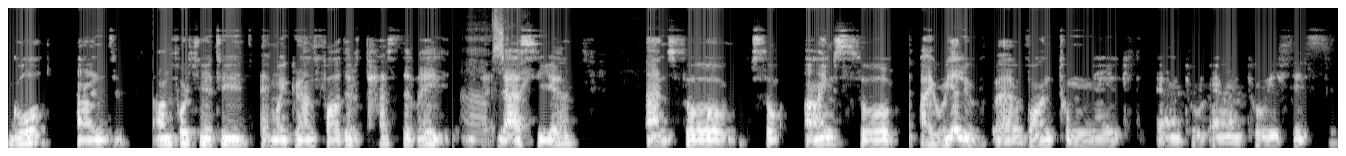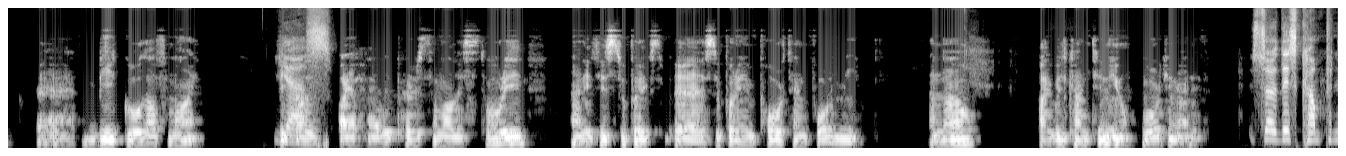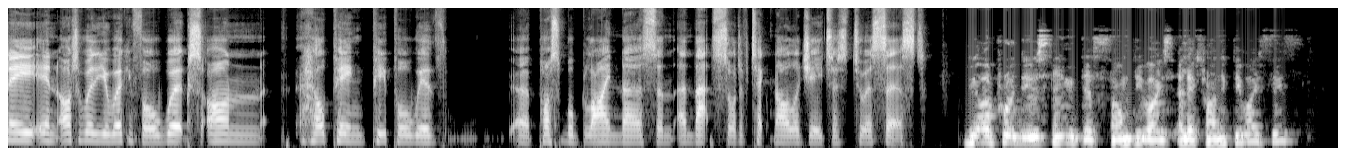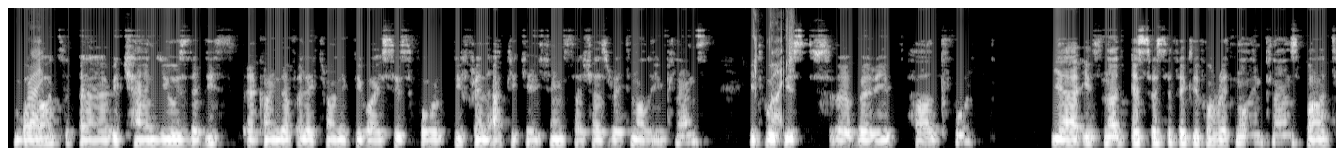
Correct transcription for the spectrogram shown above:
goal. And unfortunately uh, my grandfather passed away oh, last year. And so so I'm so I really uh, want to make and to and to reach this uh, big goal of mine because yes. I have a personal story and it is super uh, super important for me. And now I will continue working on it. So this company in Ottawa that you're working for works on helping people with uh, possible blindness and, and that sort of technology to, to assist. We are producing the some device electronic devices, but right. uh, we can use the, this uh, kind of electronic devices for different applications such as retinal implants it would right. be uh, very helpful. Yeah, it's not specifically for retinal implants, but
